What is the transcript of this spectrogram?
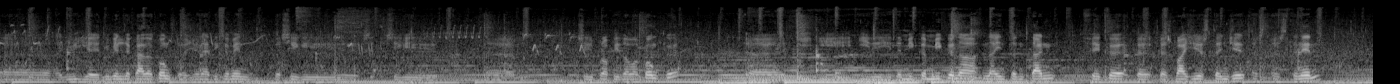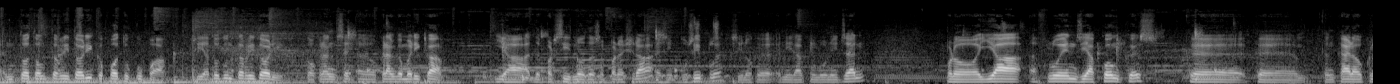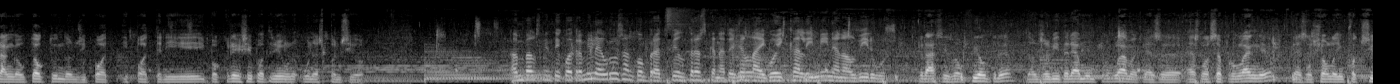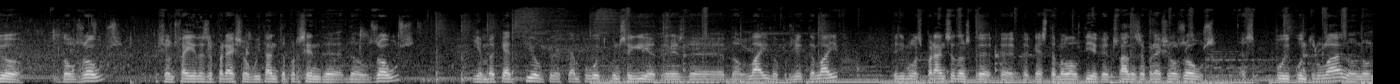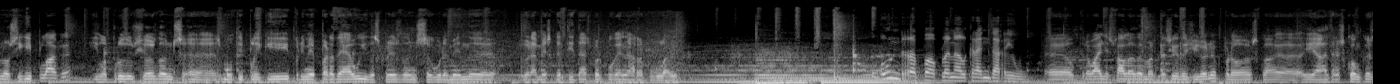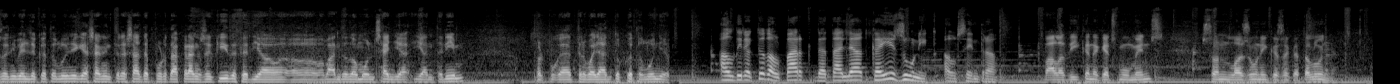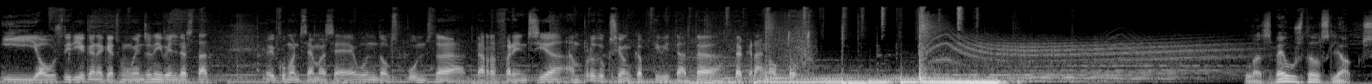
eh, i a nivell de cada conca genèticament que sigui, si- sigui, eh, sigui propi de la conca eh, i, i, i de mica en mica anar, anar intentant fer que, que, que es vagi estenent, estenent en tot el territori que pot ocupar. O sigui, hi ha tot un territori que el cranc, el cranc americà ja de per si no desapareixerà, és impossible, sinó que anirà colonitzant, però hi ha afluents, hi ha conques que, que, que encara el cranc autòcton doncs, hi, pot, hi, pot tenir, hi pot créixer, hi pot tenir una, una expansió. Amb els 24.000 euros han comprat filtres que netegen l'aigua i que eliminen el virus. gràcies al filtre doncs evitarem un problema que és, eh, és la saprolènia, que és això la infecció dels ous. Això ens feia desaparèixer el 80% de, dels ous i amb aquest filtre que hem pogut aconseguir a través de, del LIFE, del projecte LIFE, tenim l'esperança doncs, que, que, que aquesta malaltia que ens fa desaparèixer els ous es pugui controlar, no, no, no sigui plaga i la producció doncs, eh, es multipliqui primer per 10 i després doncs, segurament eh, hi haurà més quantitats per poder anar repoblant. Un repoblen el cranc de riu. Eh, El treball es fa a la demarcació de Girona, però esclar, eh, hi ha altres conques de nivell de Catalunya que ja s'han interessat a portar crancs aquí. De fet, ja a la banda del Montseny ja, ja en tenim per poder treballar en tot Catalunya. El director del parc detalla que és únic al centre. Val a dir que en aquests moments són les úniques a Catalunya. I jo us diria que en aquests moments a nivell d'estat eh, comencem a ser un dels punts de, de referència en producció en captivitat de, de cranc autòcton. Les veus dels llocs.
